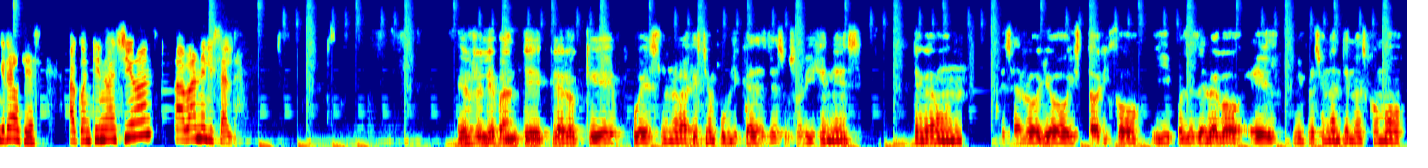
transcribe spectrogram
Gracias. A continuación, Avan Elizalde. Es relevante, claro, que pues la nueva gestión pública desde sus orígenes tenga un desarrollo histórico y pues desde luego lo impresionante no es cómo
